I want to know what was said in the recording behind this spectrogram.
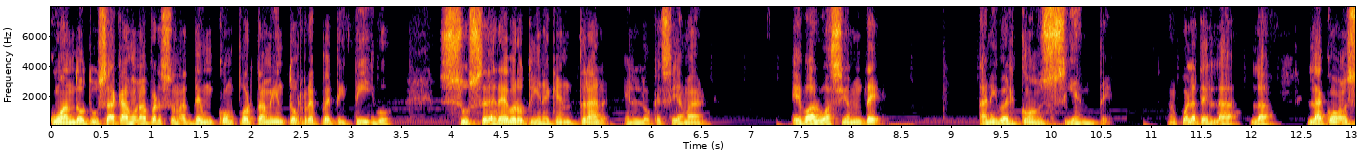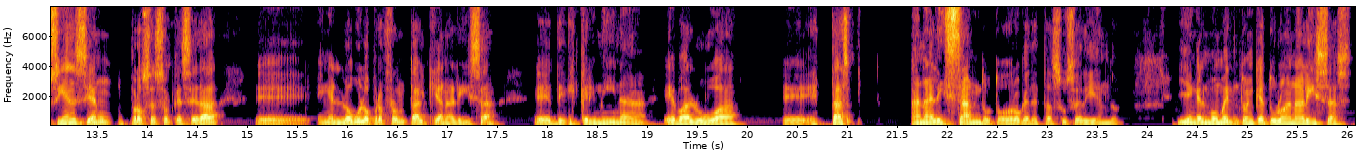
Cuando tú sacas a una persona de un comportamiento repetitivo, su cerebro tiene que entrar en lo que se llama evaluación de a nivel consciente. Acuérdate, la, la, la conciencia es un proceso que se da eh, en el lóbulo prefrontal que analiza, eh, discrimina, evalúa, eh, estás analizando todo lo que te está sucediendo. Y en el momento en que tú lo analizas,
